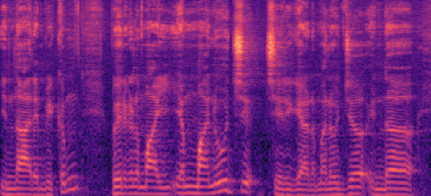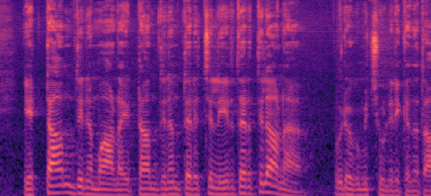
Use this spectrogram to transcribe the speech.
ഇന്ന് ആരംഭിക്കും. വിവരങ്ങളുമായി എം മനോജ് ചേരുകയാണ്. മനോജ് ഇന്ന് എട്ടാം ദിനമാണ്. എട്ടാം ദിനം തെരച്ചിൽ ഈ തരത്തിലാണ് പുരോഗമിച്ചുകൊണ്ടിരിക്കുന്നത്?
